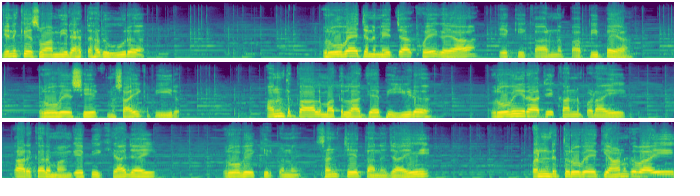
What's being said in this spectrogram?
ਜਿਨ ਕੇ ਸੁਆਮੀ ਰਹਿਤ ਹਦੂਰ ਰੋਵੇ ਜਨਮੇਜਾ ਖੋਏ ਗਿਆ, ਏਕੀ ਕਾਰਨ ਪਾਪੀ ਭਇਆ। ਰੋਵੇ ਸ਼ੇਖ ਮਸਾਈਕ ਪੀਰ, ਅੰਤ ਕਾਲ ਮਤ ਲਾਗੇ ਭੀੜ। ਰੋਵੇ ਰਾਜੇ ਕੰਨ ਪੜਾਏ, ਘਰ ਘਰ ਮੰਗੇ ਭੀਖਿਆ ਜਾਏ। ਰੋਵੇ ਕਿਰਪਨ ਸੰਚੇ ਧਨ ਜਾਏ, ਪੰਡਿਤ ਰੋਵੇ ਗਿਆਨ ਗਵਾਏ।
